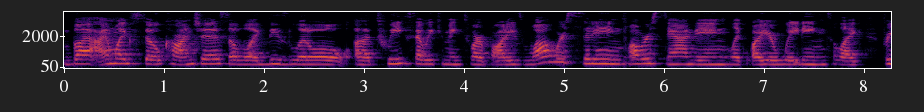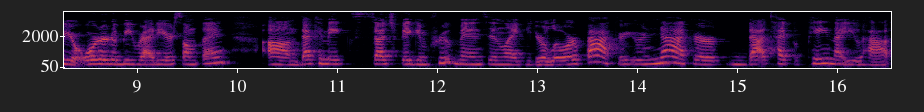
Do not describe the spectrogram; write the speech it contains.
But I'm like so conscious of like these little uh, tweaks that we can make to our bodies while we're sitting, while we're standing, like while you're waiting to like for your order to be ready or something um, that can make such big improvements in like your lower back or your neck or that type of pain that you have.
